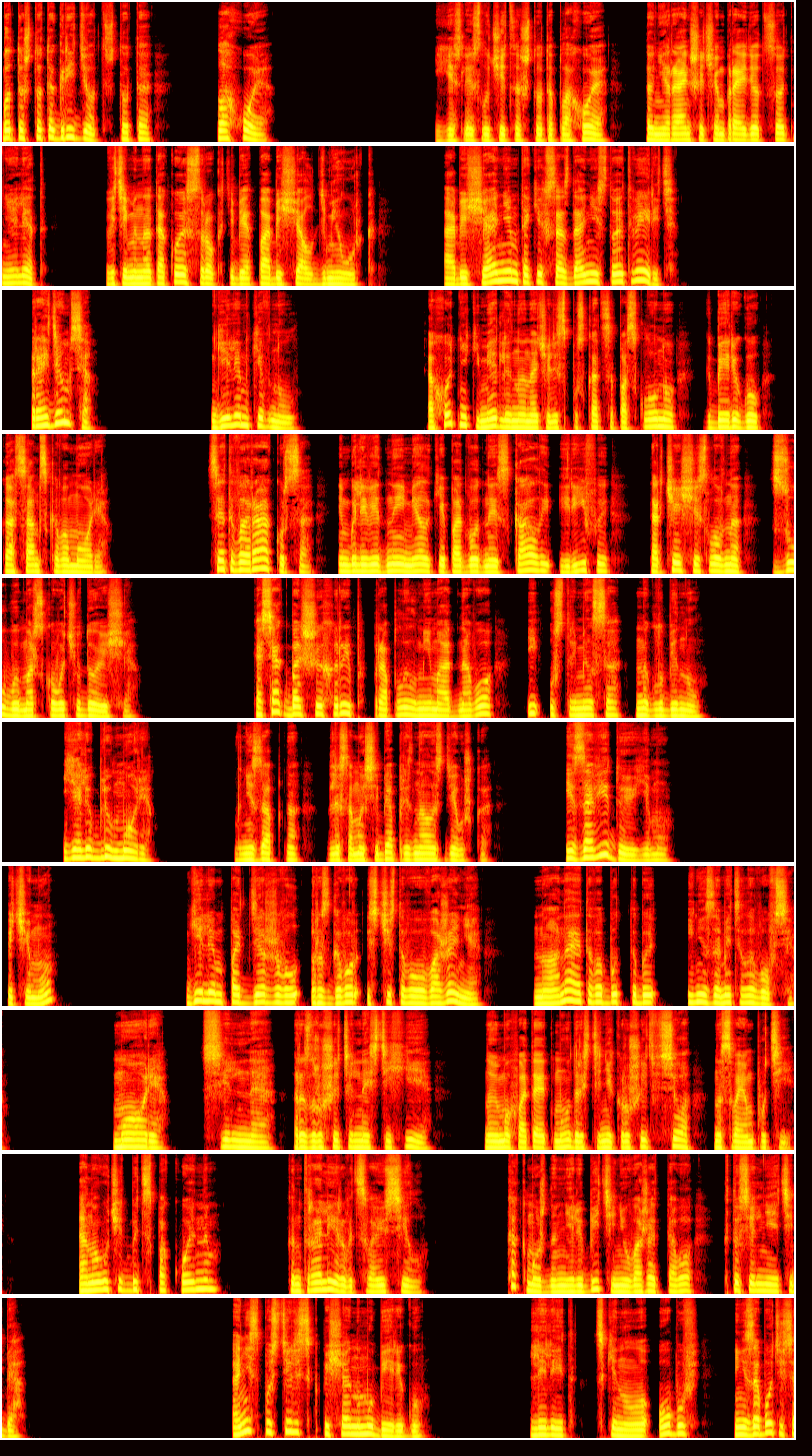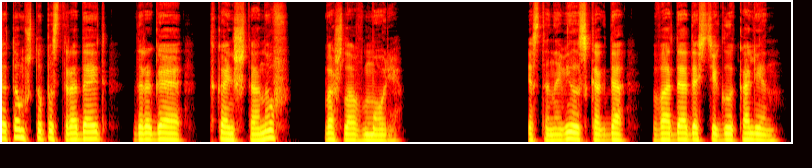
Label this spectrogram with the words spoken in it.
будто что-то грядет, что-то плохое. Если случится что-то плохое, то не раньше, чем пройдет сотни лет. Ведь именно такой срок тебе пообещал Демиург. А обещаниям таких созданий стоит верить. «Пройдемся?» Гелем кивнул. Охотники медленно начали спускаться по склону к берегу Касамского моря. С этого ракурса им были видны мелкие подводные скалы и рифы, торчащие словно зубы морского чудовища. Косяк больших рыб проплыл мимо одного и устремился на глубину. «Я люблю море», — внезапно для самой себя призналась девушка. «И завидую ему». «Почему?» Гелем поддерживал разговор из чистого уважения, но она этого будто бы и не заметила вовсе. Море — сильная, разрушительная стихия, но ему хватает мудрости не крушить все на своем пути. Оно учит быть спокойным, контролировать свою силу. Как можно не любить и не уважать того, кто сильнее тебя? Они спустились к песчаному берегу. Лилит скинула обувь и, не заботясь о том, что пострадает дорогая ткань штанов, вошла в море. Остановилась, когда Вода достигла колен.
